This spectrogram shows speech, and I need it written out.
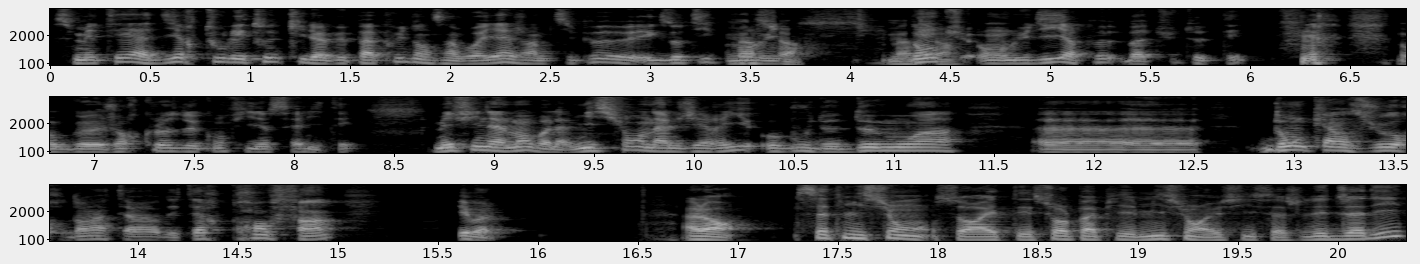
se mettait à dire tous les trucs qui lui avaient pas plu dans un voyage un petit peu exotique pour Bien lui. sûr, Donc, sûr. on lui dit un peu, bah tu te tais. Donc, euh, genre clause de confidentialité. Mais finalement, voilà, mission en Algérie, au bout de deux mois, euh, dont 15 jours dans l'intérieur des terres, prend fin. Et voilà. Alors, cette mission, ça aurait été sur le papier mission réussie, ça je l'ai déjà dit,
